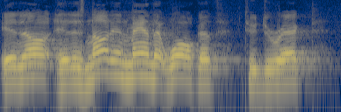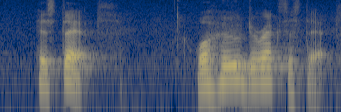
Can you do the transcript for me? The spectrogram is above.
It is not in man that walketh to direct his steps. Well, who directs the steps?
